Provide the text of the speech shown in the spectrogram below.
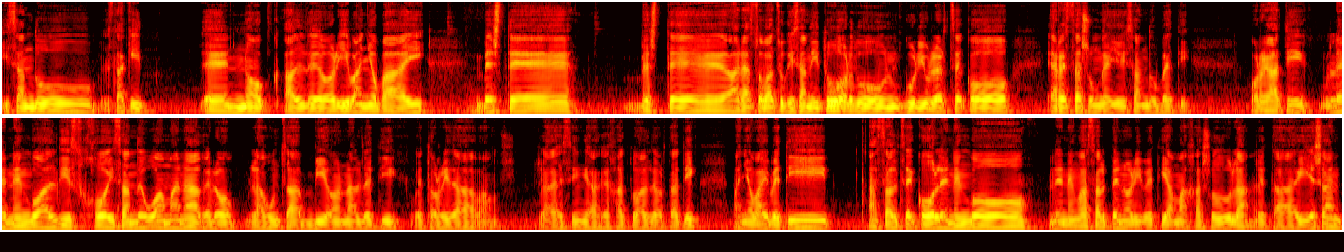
izan du, ez dakit, e, nok alde hori, baino bai beste, beste arazo batzuk izan ditu, orduan guri ulertzeko erreztasun gehiago izan du beti. Horregatik lehenengo aldiz jo izan dugu amana, gero laguntza bion aldetik etorri da, vamos, ja, ezin geha kejatu alde hortatik, baina bai beti azaltzeko lehenengo, lehenengo azalpen hori beti ama jaso dula, eta esan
